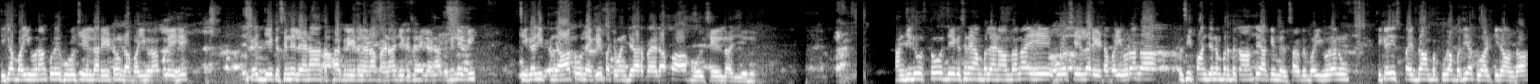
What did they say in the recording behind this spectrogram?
ਠੀਕ ਆ ਬਾਈ ਹੋਰਾਂ ਕੋਲੇ ਹੋਲਸੇਲ ਦਾ ਰੇਟ ਹੁੰਦਾ, ਬਾਈ ਹੋਰਾਂ ਕੋਲੇ ਇਹ। ਠੀਕ ਹੈ, ਜੇ ਕਿਸੇ ਨੇ ਲੈਣਾ, ਇਕੱਠਾ ਗ੍ਰੇਡ ਲੈਣਾ ਪੈਣਾ, ਜੇ ਕਿਸੇ ਨੇ ਲੈਣਾ ਕਿਸੇ ਨੇ ਵੀ। ਠੀਕ ਹੈ ਜੀ 50 ਤੋਂ ਲੈ ਕੇ 55 ਰੁਪਏ ਦਾ ਭਾਅ ਹੋਲਸੇਲ ਦਾ ਜੀ ਇਹ। ਹਾਂਜੀ ਦੋਸਤੋ, ਜੇ ਕਿਸੇ ਨੇ ਅੰਬ ਲੈਣਾ ਹੁੰਦਾ ਨਾ, ਇਹ ਹੋਲਸੇਲ ਦਾ ਰੇਟ ਆ ਬਾਈ ਹੋਰਾਂ ਦਾ। ਤੁਸੀਂ 5 ਨੰਬਰ ਦੁਕਾਨ ਤੇ ਆ ਕੇ ਮਿਲ ਸਕਦੇ ਬਾਈ ਹੋਰਾਂ ਨੂੰ। ਠੀਕ ਹੈ ਜੀ ਸਪੈਦਾ ਅੰਬ ਪੂਰਾ ਵਧੀਆ ਕੁਆਲਿਟੀ ਦਾ ਹੁੰਦਾ।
